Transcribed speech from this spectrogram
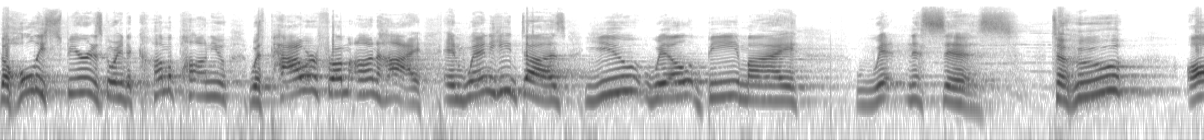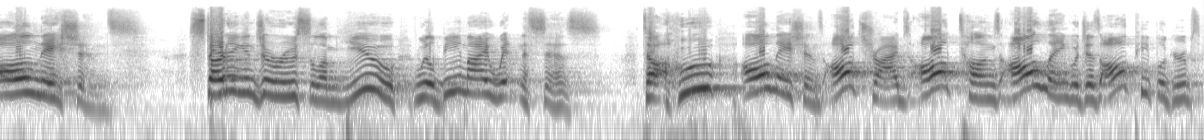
the Holy Spirit is going to come upon you with power from on high. And when He does, you will be my witnesses. To who? All nations. Starting in Jerusalem, you will be my witnesses to who all nations, all tribes, all tongues, all languages, all people groups,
